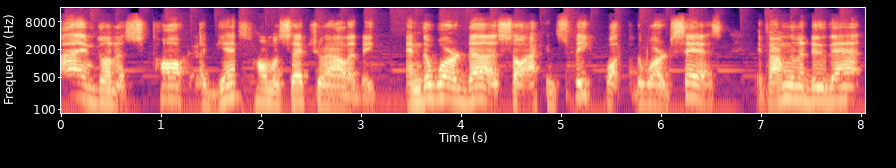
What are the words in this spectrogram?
I am going to talk against homosexuality, and the word does, so I can speak what the word says. If I'm going to do that,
